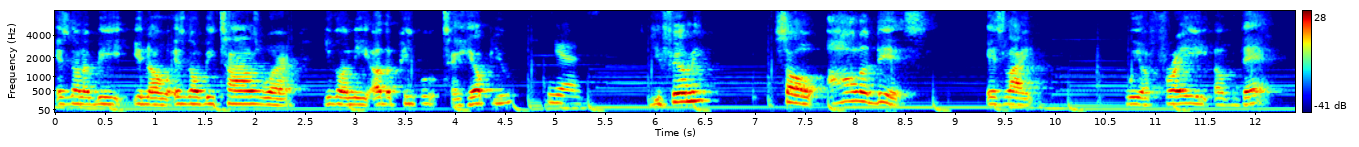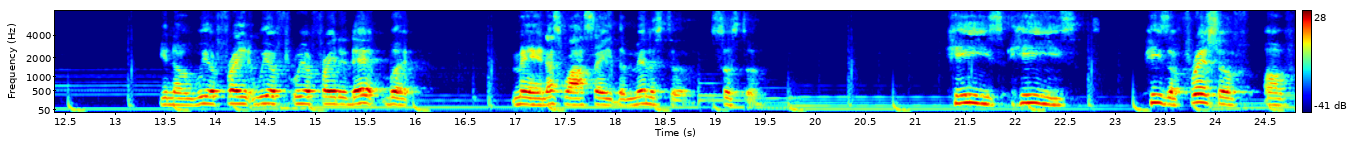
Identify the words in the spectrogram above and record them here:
It's gonna be, you know, it's gonna be times where you're gonna need other people to help you. Yes. You feel me? So all of this is like we afraid of that. You know, we afraid we're we're afraid of that, but man, that's why I say the minister, sister, he's he's he's a fresh of of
